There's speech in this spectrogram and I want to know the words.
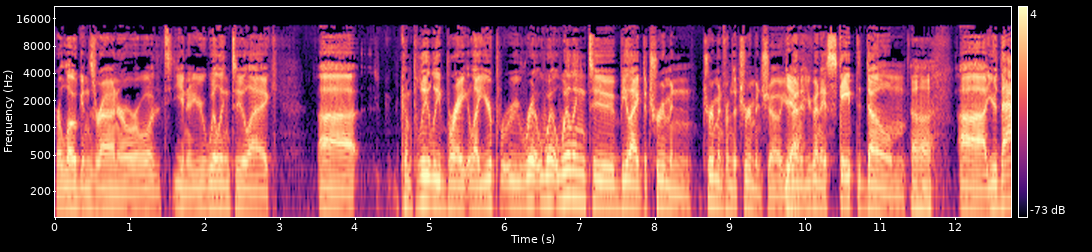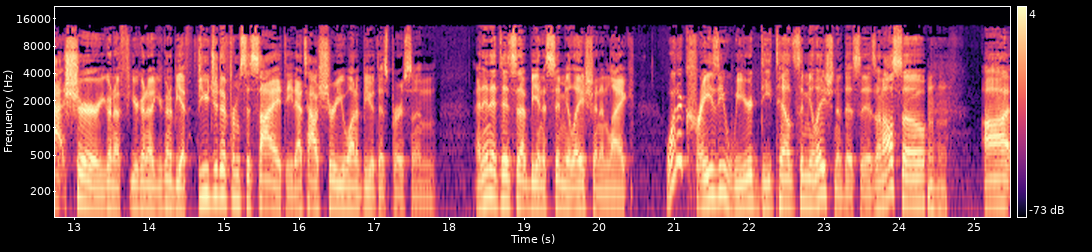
or Logan's run, or, or you know you're willing to like uh completely break like you're pr- re- willing to be like the Truman Truman from the Truman Show. You're Yeah. gonna you're gonna escape the dome. Uh-huh. Uh, you're that sure you're gonna you're gonna you're gonna be a fugitive from society. That's how sure you want to be with this person. And then it ends up being a simulation, and like, what a crazy, weird, detailed simulation of this is. And also, uh,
